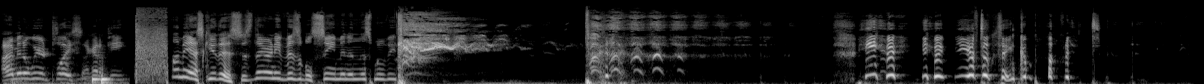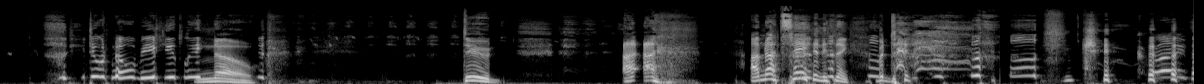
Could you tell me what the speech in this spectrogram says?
I'm in a weird place. I gotta pee. Let me ask you this: Is there any visible semen in this movie? you, you, you have to think about it. You don't know immediately. No. Dude. I, I I'm not saying anything, but Christ.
